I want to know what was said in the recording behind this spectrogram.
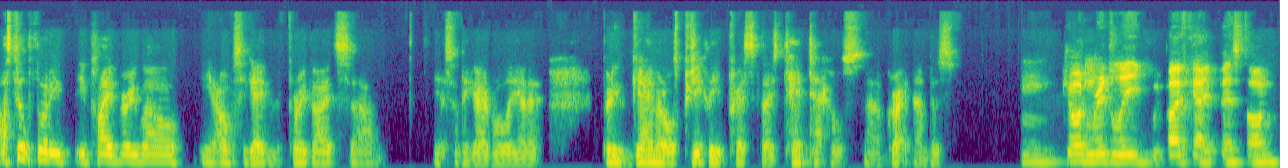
I still thought he, he played very well. You know, obviously gave him the three votes. Um, yes, I think overall he had a pretty good game, and I was particularly impressed with those 10 tackles. Uh, great numbers. Mm, Jordan Ridley, we both gave best on,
